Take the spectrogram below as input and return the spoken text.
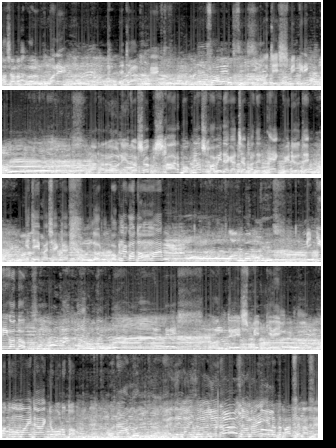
সাতাশ আঠাশ হাজার পরে? এটা? হ্যাঁ। এটা সব পঁচিশ। পঁচিশ বিক্রি? আঠারো উনিশ। দর্শক সার বকনা সবই দেখাচ্ছে আপনাদের এক ভিডিওতে। এই যে পাশে একটা সুন্দর। বকনা কত মামা? দাম বত্রিশ। বিক্রি কত? উনত্রিশ। উনত্রিশ। বিক্রি। কত মামা এটা? একটু বড় তো। ওটা নাই? এটাতে পার্সেন্ট আছে।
